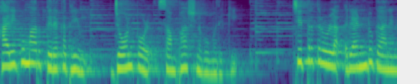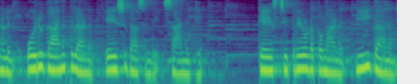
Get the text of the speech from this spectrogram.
ഹരികുമാർ തിരക്കഥയും ജോൺ പോൾ സംഭാഷണവും ഒരുക്കി ചിത്രത്തിലുള്ള രണ്ടു ഗാനങ്ങളിൽ ഒരു ഗാനത്തിലാണ് യേശുദാസിന്റെ സാന്നിധ്യം. കെ എസ് ചിത്രയോടൊപ്പമാണ് ഈ ഗാനം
